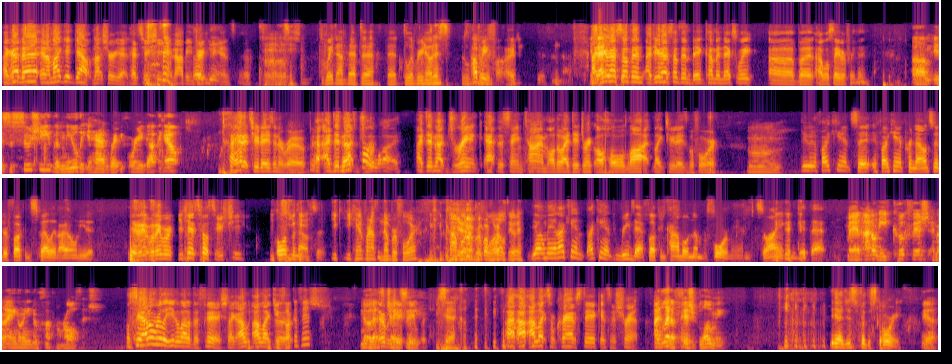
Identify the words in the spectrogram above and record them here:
I got that, and I might get gout. Not sure yet. Had sushi and not been drinking Again. again. So. Waiting on that uh, that delivery notice. I'll be fine. I do have something. I do have something big coming next week, uh, but I will save it for then. Um, is the sushi the meal that you had right before you got the gout? I had it two days in a row. I, I did That's not. probably Dr- why. I did not drink at the same time, although I did drink a whole lot like two days before. Mm. Dude, if I can't say if I can't pronounce it or fucking spell it, I don't eat it. Yeah, they, well, they were. You can't spell sushi. You, Or you can't, pronounce it. you, you can't pronounce number four. Combo Yeah, number number four. four. I'll do it. Yo, man, I can't I can't read that fucking combo number four, man. So I ain't gonna get that. Man, I don't eat cooked fish, and I ain't gonna eat no fucking raw fish. Well, see, I don't really eat a lot of the fish. Like I, Would, I like would you the, fuck a fish? No, that's no, but JC. would. Exactly. I, I, I like some crab stick and some shrimp. I'd let a fish blow me. Yeah, just for the story. Yeah.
